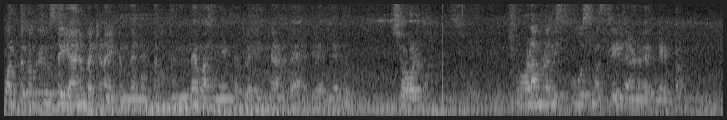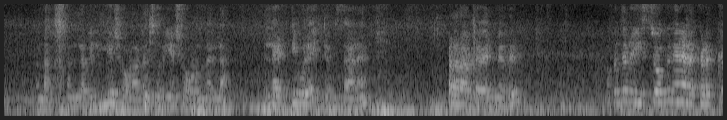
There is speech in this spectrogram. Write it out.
പുറത്തേക്കൊക്കെ യൂസ് ചെയ്യാനും പറ്റുന്ന ഐറ്റം തന്നെ കേട്ടോ നല്ല ഭംഗിയുണ്ട്. പ്ലെയിനിലാണ് പാന്റ് വരുന്നത്. ഷോൾ ഷോൾ നമ്മളെ വിസ്കോസ് മസ്ലിനിലാണ് വരുന്നത് കേട്ടോ കണ്ട? നല്ല വലിയ ഷോളാണ്. ചെറിയ ഷോളൊന്നല്ല നല്ല അടിപൊളി ഐറ്റംസ് ആണ്. കളറാവട്ടെ വരുന്നത്. അപ്പൊ ഇത് റീസ്റ്റോക്ക് ഇങ്ങനെ ഇടക്കിടക്ക്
